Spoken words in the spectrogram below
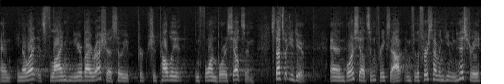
And you know what? It's flying nearby Russia, so we pr- should probably inform Boris Yeltsin. So that's what you do. And Boris Yeltsin freaks out, and for the first time in human history,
